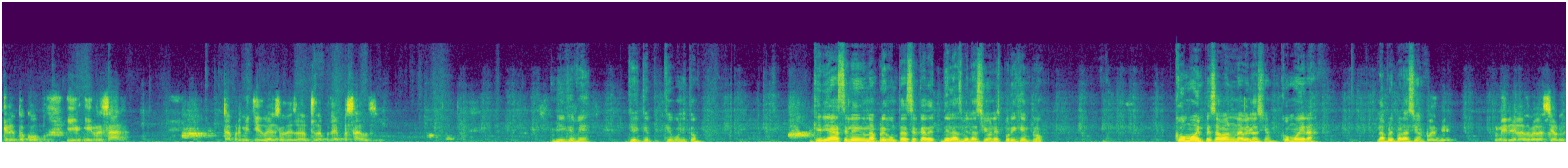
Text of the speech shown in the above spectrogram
que le tocó y, y rezar. Está permitido eso desde antes de pasados. Bien, jefe. Qué, qué, qué bonito. Quería hacerle una pregunta acerca de, de las velaciones, por ejemplo. ¿Cómo empezaban una velación? ¿Cómo era la preparación? Pues mire, mire las velaciones.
